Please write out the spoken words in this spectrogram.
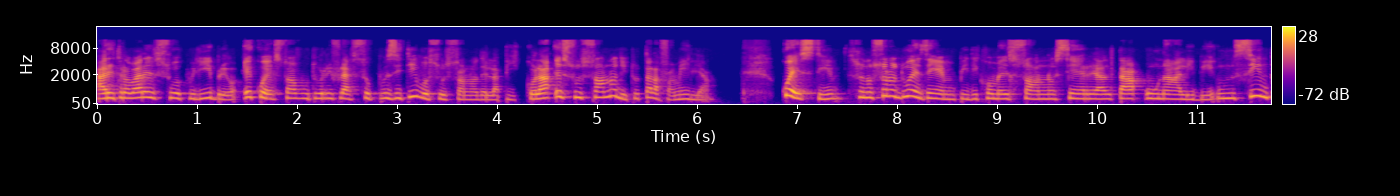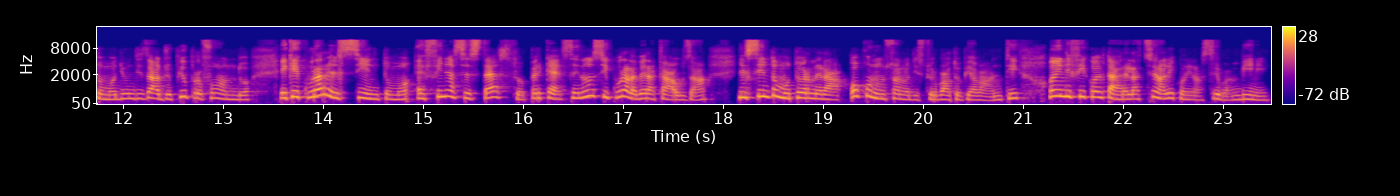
a ritrovare il suo equilibrio e questo ha avuto un riflesso positivo sul sonno della piccola e sul sonno di tutta la famiglia. Questi sono solo due esempi di come il sonno sia in realtà un alibi, un sintomo di un disagio più profondo e che curare il sintomo è fine a se stesso perché se non si cura la vera causa, il sintomo tornerà o con un sonno disturbato più avanti o in difficoltà relazionali con i nostri bambini.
